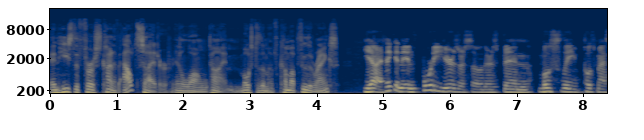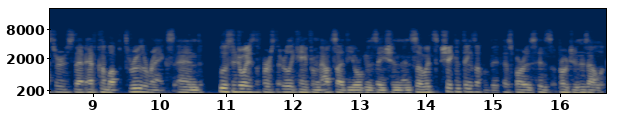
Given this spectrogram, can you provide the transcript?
And he's the first kind of outsider in a long time. Most of them have come up through the ranks. Yeah, I think in, in 40 years or so, there's been mostly postmasters that have come up through the ranks. And Louis DeJoy is the first that really came from outside the organization. And so it's shaken things up a bit as far as his approach and his outlook.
